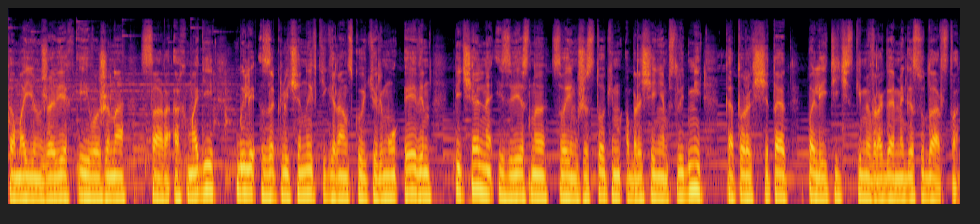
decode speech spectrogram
Хамаюн Жавех и его жена Сара Ахмади были заключены в тегеранскую тюрьму Эвин, печально известную своим жестоким обращением с людьми, которых считают политическими врагами государства,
